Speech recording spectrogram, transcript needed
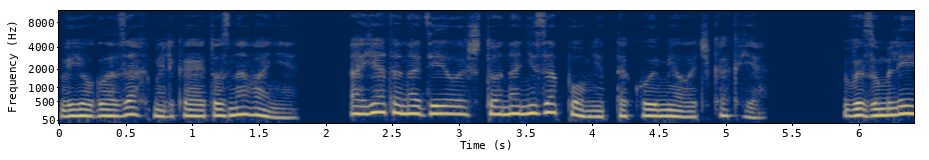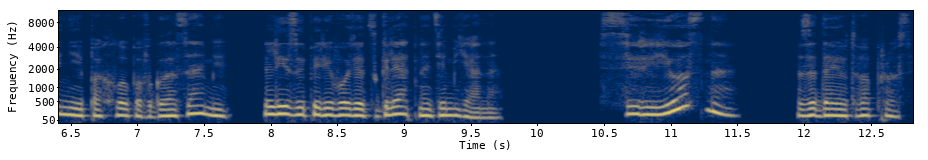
в ее глазах мелькает узнавание. А я-то надеялась, что она не запомнит такую мелочь, как я. В изумлении, похлопав глазами, Лиза переводит взгляд на Демьяна. «Серьезно?» — задает вопрос.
